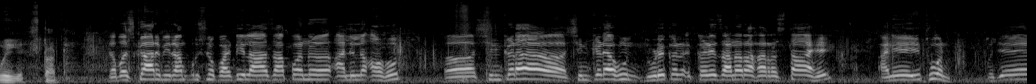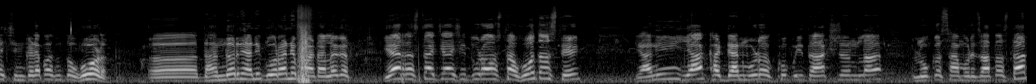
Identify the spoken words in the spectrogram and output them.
उई स्टार्ट नमस्कार मी रामकृष्ण पाटील. आज आपण आलेलो आहोत. शिंकडा शिंकड्याहून धुळेकडे जाणारा हा रस्ता आहे. आणि इथून म्हणजे शिंकड्यापासून तो होड धांदरने आणि गोराने फाटालगत या रस्त्याची अशी दुरावस्था होत असते. आणि या खड्ड्यांमुळं खूप इथं ॲक्सिडेंटला लोक सामोरे जात असतात.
